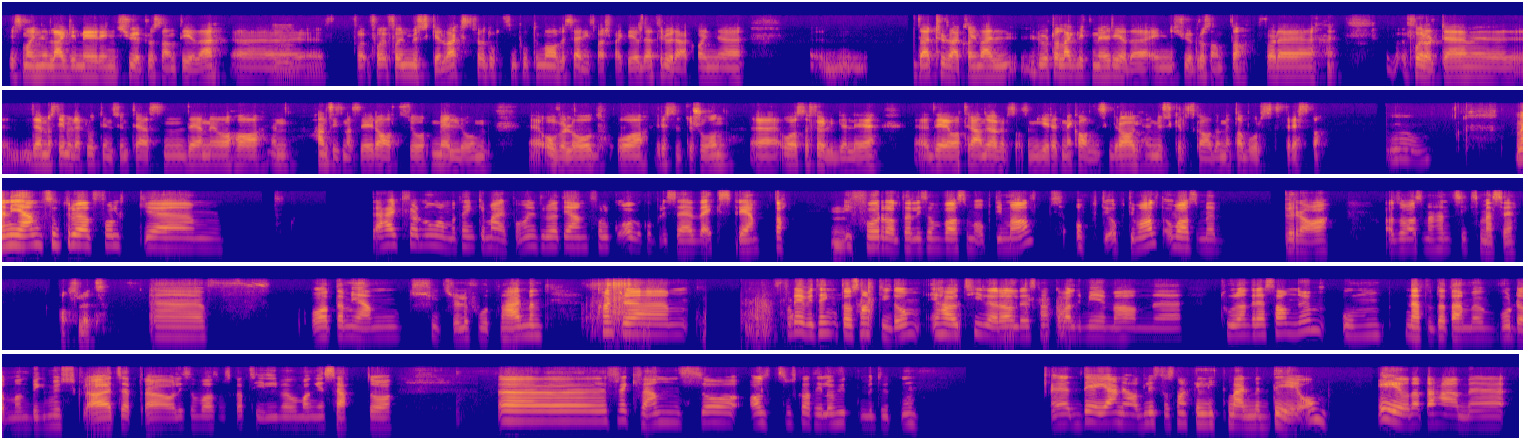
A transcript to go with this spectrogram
hvis man legger mer enn 20% i det. Mm. For, for, for, muskelvekst fra et optimaliseringsperspektiv, det tror jeg kan eh, der tror jeg kan være lurt å legge litt mer i det enn 20 da. For det, forhold til eh, det med å stimulere proteinsyntesen, det med å ha en hensiktsmessig ratio mellom eh, overload og restitusjon, eh, og selvfølgelig det å trene øvelser som gir et mekanisk drag, en muskelskade og metabolsk stress. Da. Mm. Men igjen så tror jeg at folk eh, Det er helt klart noe man må tenke mer på, men jeg tror at igjen folk overkompliserer det ekstremt. da. Mm. I forhold til liksom hva som er optimalt, opti-optimalt, og hva som er bra. Altså hva som er hensiktsmessig. Absolutt. Uh, og at de igjen skyter seg i foten her. Men kanskje For det vi tenkte å snakke litt om Jeg har jo tidligere aldri snakka veldig mye med han uh, Tor André Sandum om nettopp dette med hvordan man bygger muskler etc. Og liksom hva som skal til med hvor mange sett og øh, frekvens og alt som skal til, og hutten med tutten. Eh, Det jeg gjerne hadde lyst til å snakke litt mer med det om, er jo dette her med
